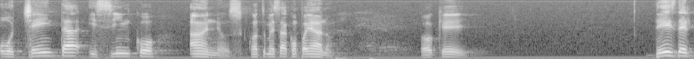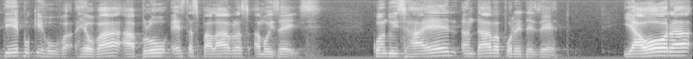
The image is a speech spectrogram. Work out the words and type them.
85 anos. Quanto me está acompanhando? Ok. Desde o tempo que Jeová falou estas palavras a Moisés, quando Israel andava por el deserto. E a hora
